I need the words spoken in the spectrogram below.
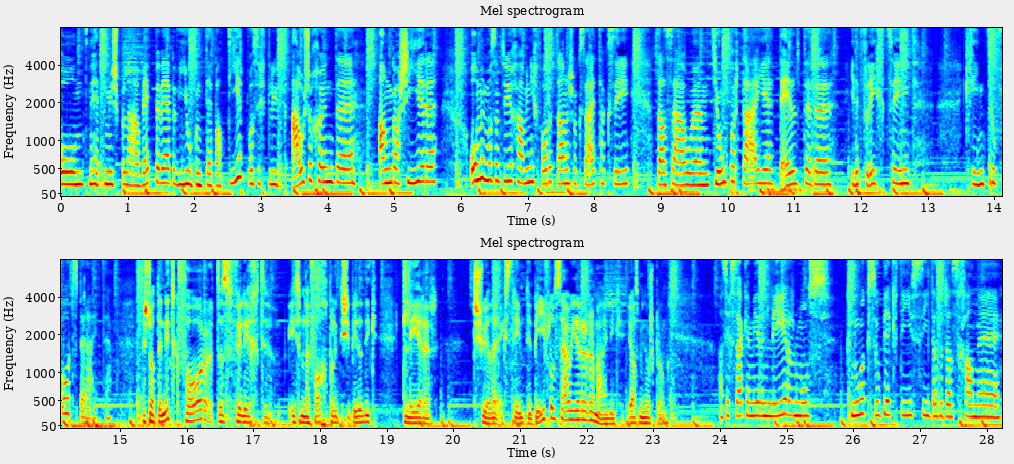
Und man hat zum Beispiel auch Wettbewerbe wie Jugend debattiert, wo sich die Leute auch schon können, äh, engagieren Und man muss natürlich auch, wie ich vorhin schon gesagt habe, sehen, dass auch ähm, die Jungparteien, die Eltern in der Pflicht sind, Kinder darauf vorzubereiten. Besteht denn nicht die Gefahr, dass vielleicht in so einer Fach politische Bildung die Lehrer die Schüler extrem beeinflussen, auch in ihrer Meinung? Jasmin Ursprung. Also ich sage mir, ein Lehrer muss genug subjektiv sein, dass er das kann, äh,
